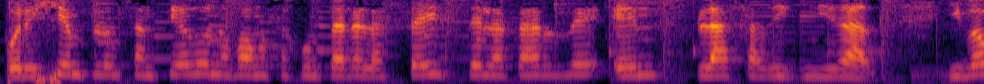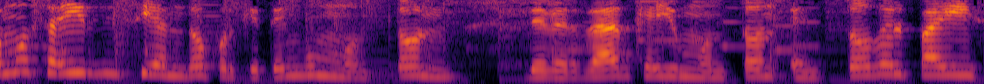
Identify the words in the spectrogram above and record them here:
Por ejemplo, en Santiago nos vamos a juntar a las 6 de la tarde en Plaza Dignidad y vamos a ir diciendo, porque tengo un montón, de verdad que hay un montón en todo el país,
